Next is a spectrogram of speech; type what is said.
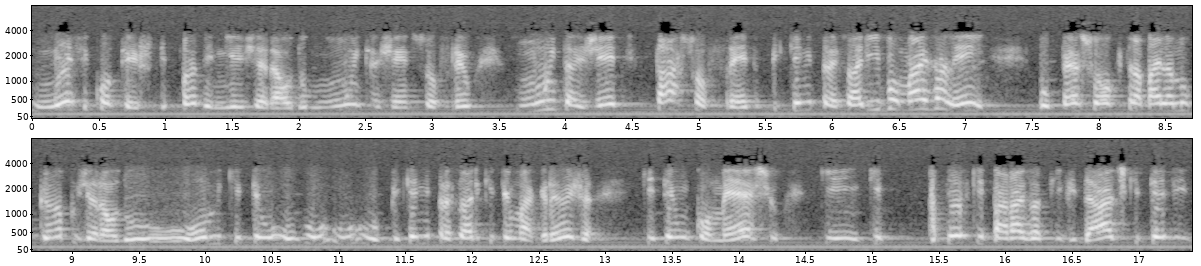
nesse contexto de pandemia, Geraldo, muita gente sofreu, muita gente está sofrendo, pequeno empresário, e vou mais além. O pessoal que trabalha no campo, Geraldo, o, homem que tem, o, o, o pequeno empresário que tem uma granja, que tem um comércio, que, que teve que parar as atividades, que teve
